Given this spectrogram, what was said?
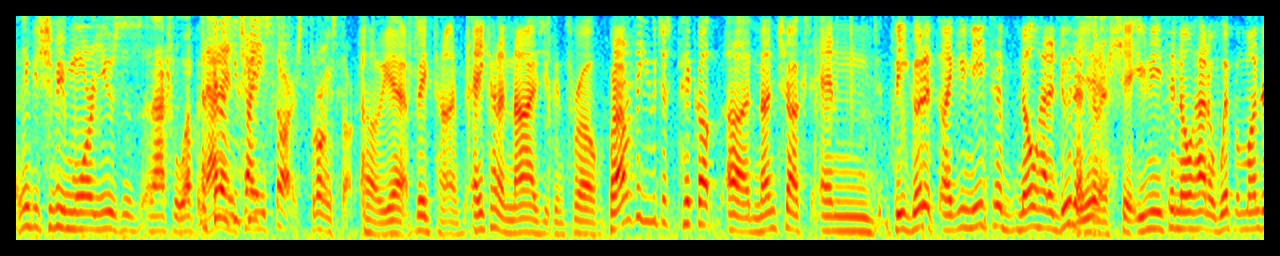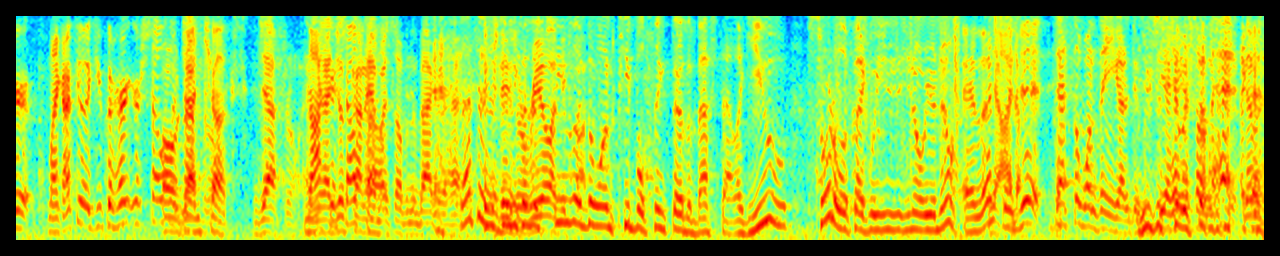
I think they should be more used as an actual weapon. I That feel like and you Chinese can't- stars, throwing stars. Oh yeah, big time. Any kind of knives you can throw, but I don't think you could just pick up uh, nunchucks and be good at. Like you need to know how to do that kind of shit. You need to know how to whip them under. Like I feel like you could hurt yourself Oh, with definitely. nunchucks. Definitely. Knock I mean, I just yourself kind of hit myself in the back of the head. That's interesting because real, it I'd be seems like the one people think they're the best at. Like you sort of look like we, you know what you're doing. It looks No, legit. That's the one thing you got to do. You See, just I hit hit myself in the head. If that, was,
